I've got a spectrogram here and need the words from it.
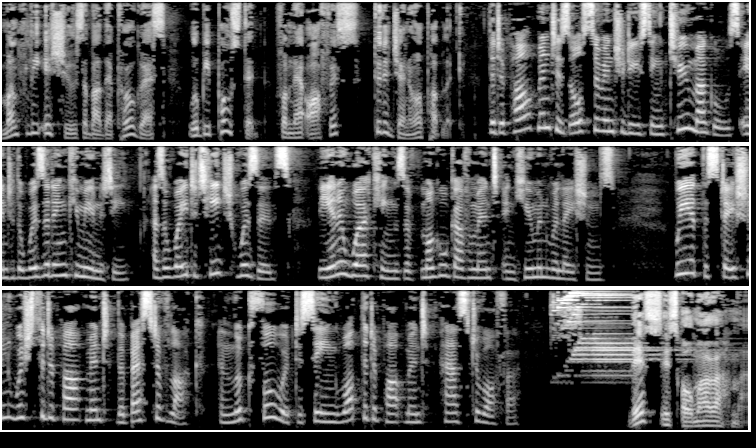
Monthly issues about their progress will be posted from their office to the general public. The department is also introducing two muggles into the wizarding community as a way to teach wizards the inner workings of muggle government and human relations. We at the station wish the department the best of luck and look forward to seeing what the department has to offer. This is Omar Rahman.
